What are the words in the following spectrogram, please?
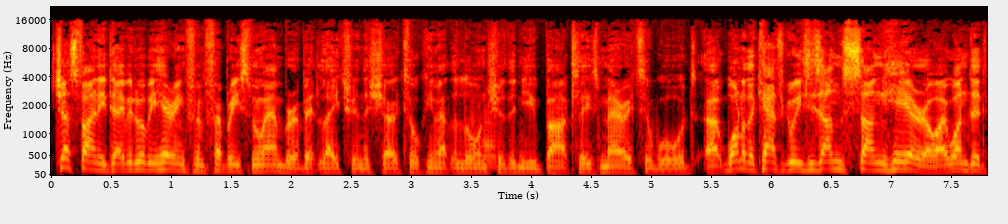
Just finally, David, we'll be hearing from Fabrice Muamba a bit later in the show, talking about the launch Uh-huh. of the new Barclays Merit Award. Uh, one of the categories is unsung hero. I wondered,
